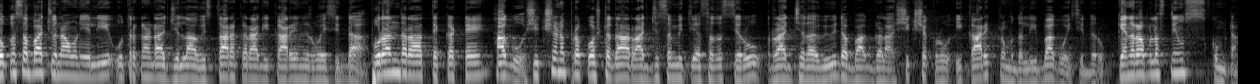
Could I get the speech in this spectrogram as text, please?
ಲೋಕಸಭಾ ಚುನಾವಣೆಯಲ್ಲಿ ಉತ್ತರ ಜಿಲ್ಲಾ ವಿಸ್ತಾರಕರಾಗಿ ಕಾರ್ಯನಿರ್ವಹಿಸಿದ್ದ ಪುರಂದರ ತೆಕ್ಕಟ್ಟೆ ಹಾಗೂ ಶಿಕ್ಷಣ ಪ್ರಕೋಷ್ಠದ ರಾಜ್ಯ ಸಮಿತಿಯ ಸದಸ್ಯರು ರಾಜ್ಯದ ವಿವಿಧ ಭಾಗಗಳ ಶಿಕ್ಷಕರು ಈ ಕಾರ್ಯಕ್ರಮದಲ್ಲಿ ಭಾಗವಹಿಸಿದ್ದರು. Canara plus news, Kumta.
